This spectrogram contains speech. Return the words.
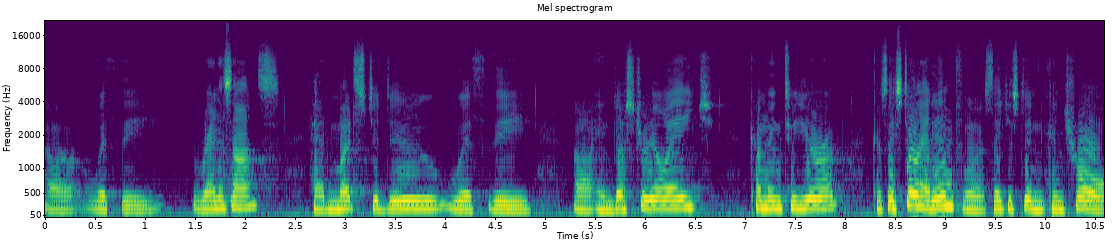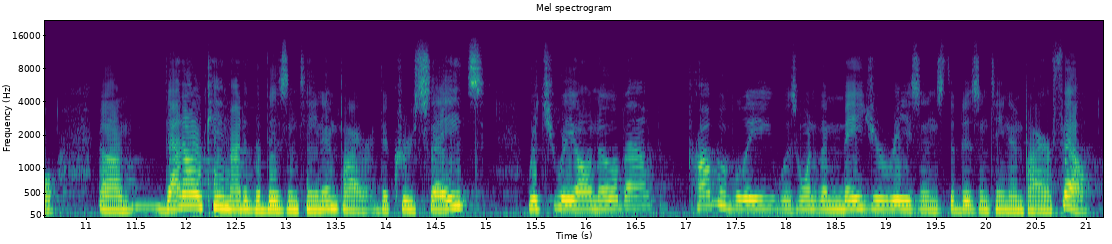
uh, with the Renaissance, had much to do with the uh, industrial age coming to Europe, because they still had influence, they just didn't control. Um, that all came out of the Byzantine Empire. The Crusades, which we all know about, probably was one of the major reasons the Byzantine Empire fell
